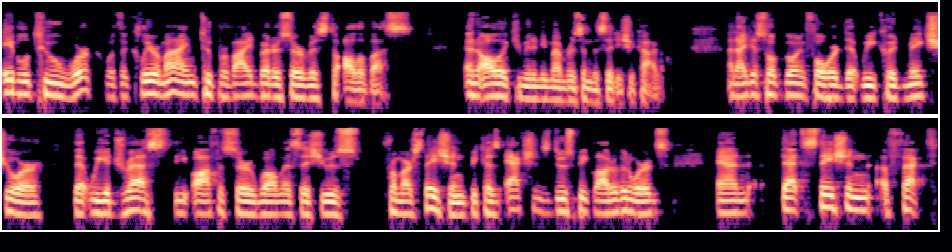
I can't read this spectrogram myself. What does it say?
able to work with a clear mind to provide better service to all of us and all the community members in the city of Chicago. And I just hope going forward that we could make sure that we address the officer wellness issues from our station because actions do speak louder than words. And that station effect,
